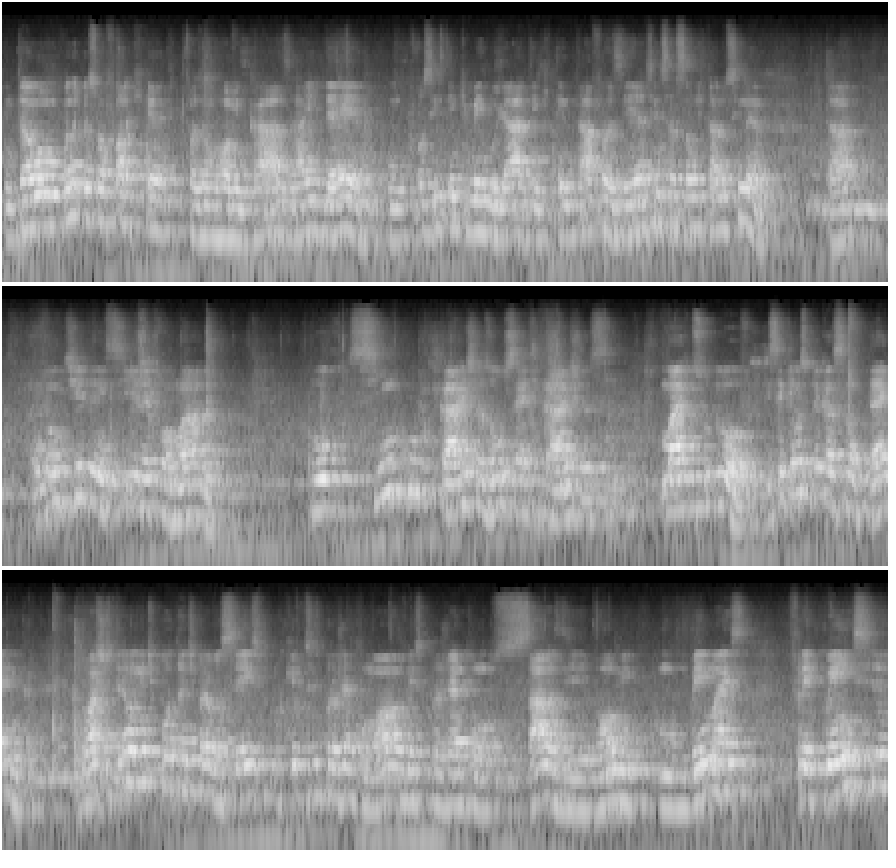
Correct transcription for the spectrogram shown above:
Então, quando a pessoa fala que quer fazer um home em casa, a ideia, o que vocês têm que mergulhar, têm que tentar fazer é a sensação de estar no cinema. Tá? O home theater em si é formado por cinco caixas ou sete caixas, mais um subwoofer. Isso aqui é uma explicação técnica eu acho extremamente importante para vocês, porque vocês projetam móveis, projetam salas de home com bem mais frequência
